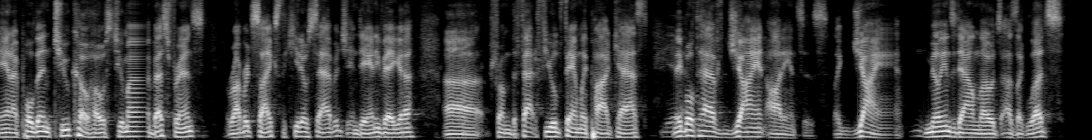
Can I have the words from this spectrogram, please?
And I pulled in two co-hosts, two of my best friends, Robert Sykes, the Keto Savage, and Danny Vega uh, from the Fat Fueled Family podcast. Yeah. They both have giant audiences, like giant mm-hmm. millions of downloads. I was like, let's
